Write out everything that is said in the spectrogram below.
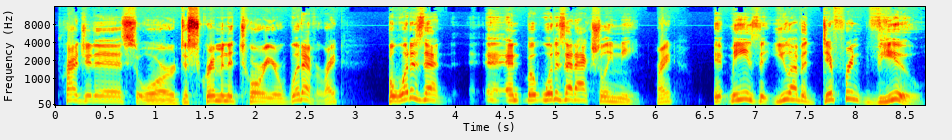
prejudice or discriminatory or whatever, right? But what does that and but what does that actually mean, right? It means that you have a different view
